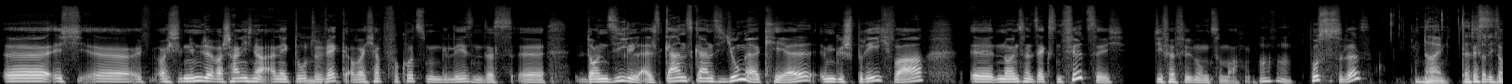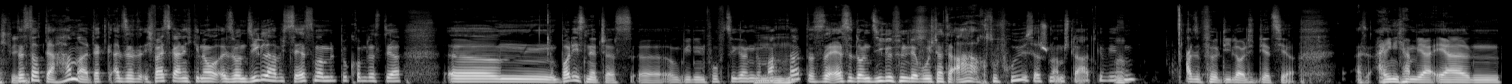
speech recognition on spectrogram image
Äh, ich, äh, ich, ich nehme dir wahrscheinlich eine Anekdote mhm. weg, aber ich habe vor kurzem gelesen, dass äh, Don Siegel als ganz, ganz junger Kerl im Gespräch war, äh, 1946 die Verfilmung zu machen. Mhm. Wusstest du das? Nein, das, das hatte ich doch, nicht. Das ist doch der Hammer. Der, also ich weiß gar nicht genau, so ein Siegel habe ich das erste Mal mitbekommen, dass der ähm, Body Snatchers äh, irgendwie in den 50ern mhm. gemacht hat. Das ist der erste Don Siegel-Film, der wo ich dachte, ah, ach, so früh ist er schon am Start gewesen. Ja. Also für die Leute, die jetzt hier, also eigentlich haben wir ja eher ein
